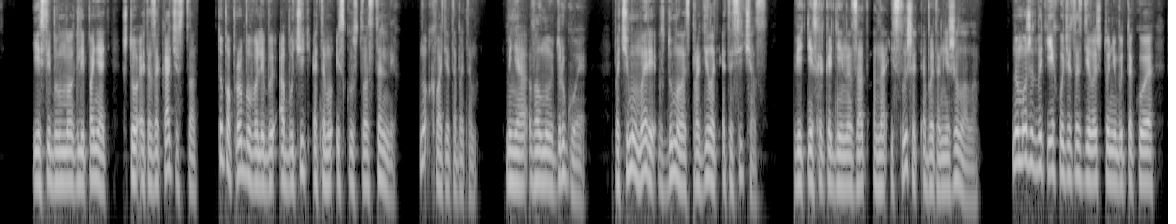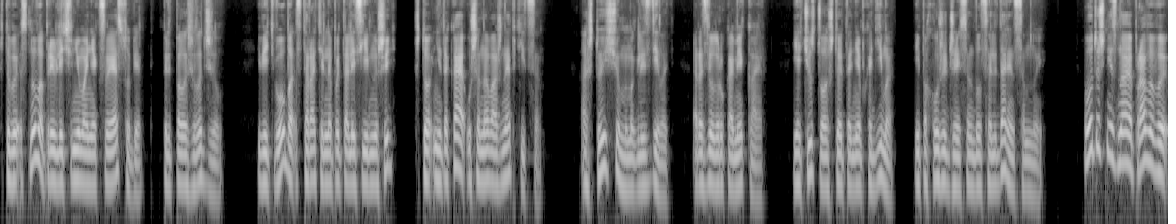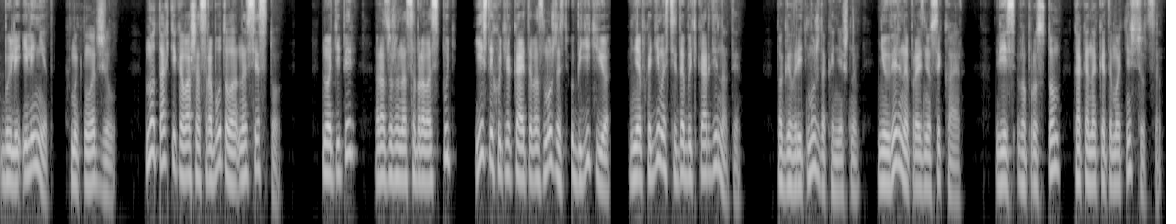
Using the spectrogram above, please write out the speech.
Если бы мы могли понять, что это за качество, то попробовали бы обучить этому искусству остальных. Но хватит об этом. Меня волнует другое. Почему Мэри вздумалась проделать это сейчас? Ведь несколько дней назад она и слышать об этом не желала. Но, может быть, ей хочется сделать что-нибудь такое, чтобы снова привлечь внимание к своей особе, предположила Джилл. Ведь вы оба старательно пытались ей внушить, что не такая уж она важная птица. А что еще мы могли сделать? Развел руками Кайр. Я чувствовал, что это необходимо, и, похоже, Джейсон был солидарен со мной. Вот уж не знаю, правы вы были или нет, хмыкнула Джилл. Но тактика ваша сработала на все сто. Ну а теперь, раз уже она собралась в путь, есть ли хоть какая-то возможность убедить ее в необходимости добыть координаты? Поговорить можно, конечно, неуверенно произнес и Кайр. Весь вопрос в том, как она к этому отнесется.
